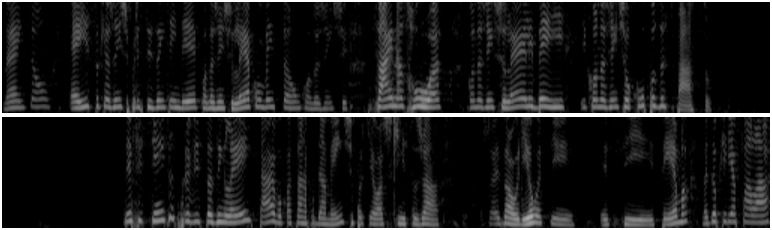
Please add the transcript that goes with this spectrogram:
Né? Então, é isso que a gente precisa entender quando a gente lê a convenção, quando a gente sai nas ruas, quando a gente lê a LBI e quando a gente ocupa os espaços. Deficiências previstas em lei, tá? Eu vou passar rapidamente, porque eu acho que isso já, já exauriu esse, esse tema, mas eu queria falar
